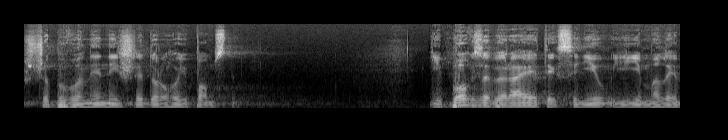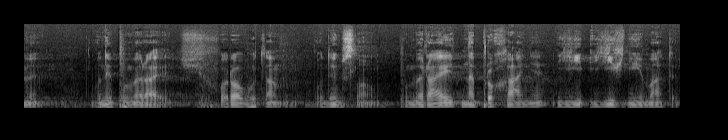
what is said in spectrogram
щоб вони не йшли дорогою помсти. І Бог забирає тих синів її малими. Вони помирають. Хворобу там, одним словом, помирають на прохання їхньої матері.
